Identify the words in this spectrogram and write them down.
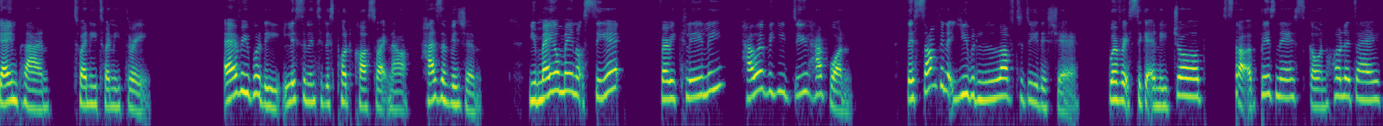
Game plan 2023. Everybody listening to this podcast right now has a vision. You may or may not see it very clearly. However, you do have one. There's something that you would love to do this year, whether it's to get a new job, start a business, go on holiday.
